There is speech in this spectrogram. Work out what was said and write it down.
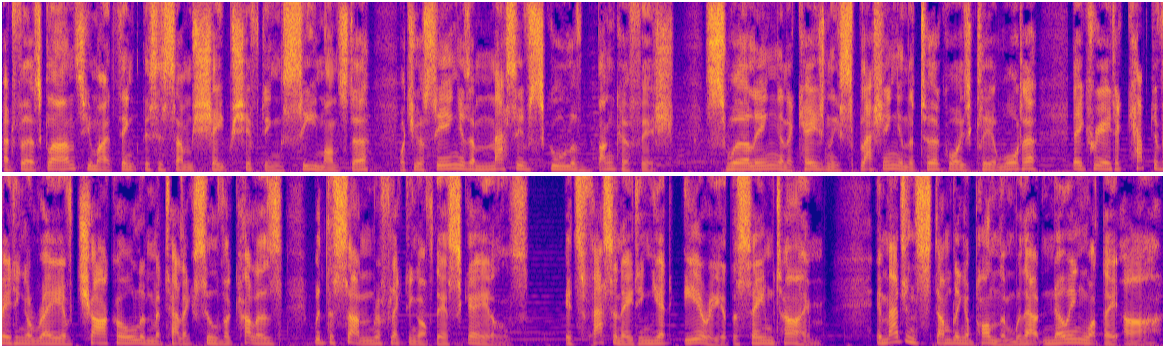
At first glance, you might think this is some shape-shifting sea monster. What you're seeing is a massive school of bunker fish, Swirling and occasionally splashing in the turquoise clear water, they create a captivating array of charcoal and metallic silver colors with the sun reflecting off their scales. It's fascinating yet eerie at the same time. Imagine stumbling upon them without knowing what they are.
